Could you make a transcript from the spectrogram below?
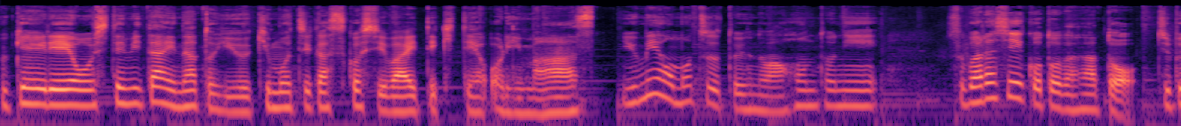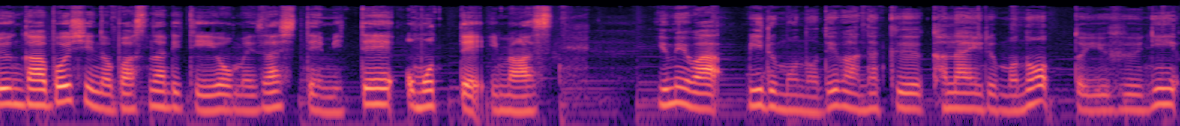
受け入れをしてみたいなという気持ちが少し湧いてきております。夢を持つというのは本当に素晴らしいことだなと自分が Voicy のパーソナリティを目指してみて思っています。夢は見るものではなく叶えるものというふうに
